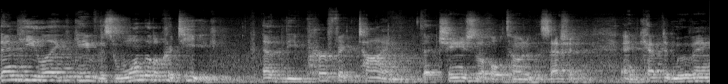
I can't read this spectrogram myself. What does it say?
then he like gave this one little critique at the perfect time that changed the whole tone of the session and kept it moving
